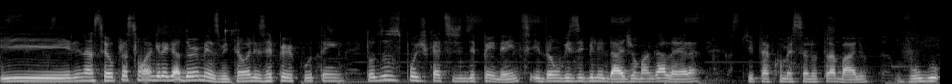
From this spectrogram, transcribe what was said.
E ele nasceu para ser um agregador mesmo. Então eles repercutem todos os podcasts independentes e dão visibilidade a uma galera que está começando o trabalho, vulgo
